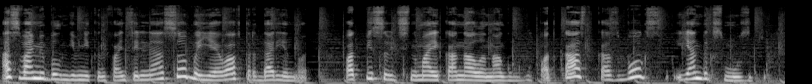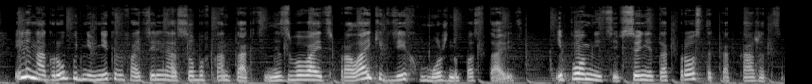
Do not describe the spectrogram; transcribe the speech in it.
А с вами был Дневник инфантильной особы, я его автор Дарья Ной. Подписывайтесь на мои каналы на Google Подкаст, Казбокс и Яндекс Музыки или на группу Дневник инфантильной особы ВКонтакте. Не забывайте про лайки, где их можно поставить. И помните, все не так просто, как кажется.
